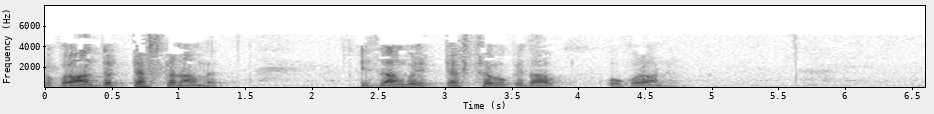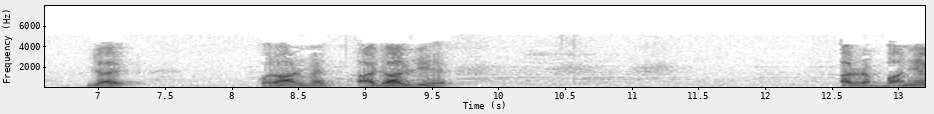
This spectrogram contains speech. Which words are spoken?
تو قرآن تو ٹیکسٹ کا نام ہے اسلام کا جو ٹیکسٹ ہے وہ کتاب وہ قرآن ہے یا قرآن میں آئیڈیالوجی ہے ربانیہ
